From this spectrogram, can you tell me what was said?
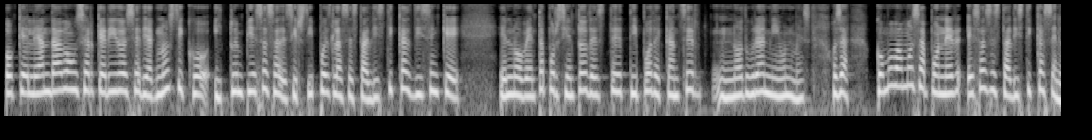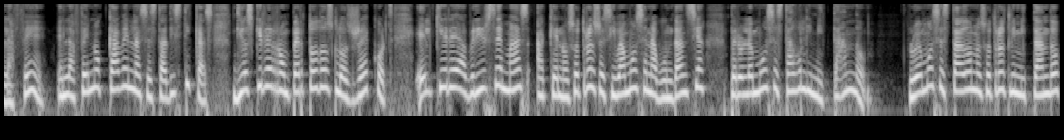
o que le han dado a un ser querido ese diagnóstico y tú empiezas a decir, sí, pues las estadísticas dicen que el 90% de este tipo de cáncer no dura ni un mes. O sea, ¿cómo vamos a poner esas estadísticas en la fe? En la fe no caben las estadísticas. Dios quiere romper todos los récords. Él quiere abrirse más a que nosotros recibamos en abundancia, pero lo hemos estado limitando. Lo hemos estado nosotros limitando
